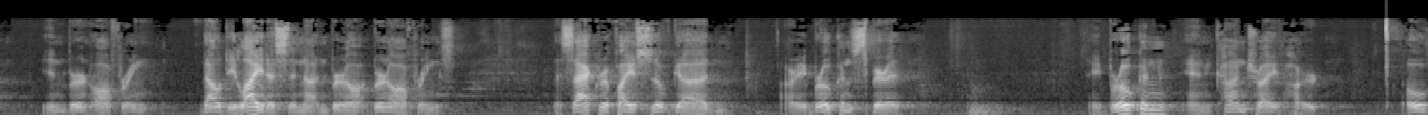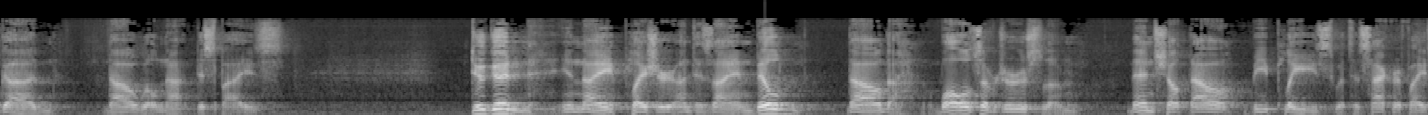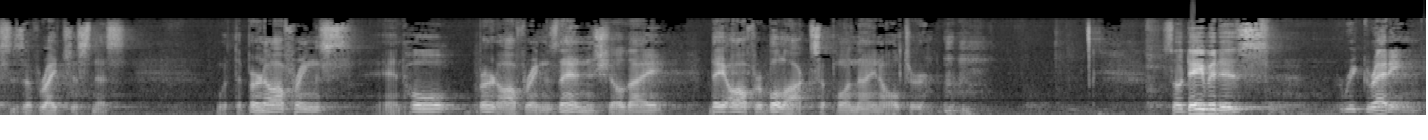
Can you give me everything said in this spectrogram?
in burnt offering. Thou delightest in not in burnt offerings. The sacrifices of God are a broken spirit, a broken and contrite heart. O God, thou wilt not despise. Do good in thy pleasure unto Zion. Build thou the walls of Jerusalem. Then shalt thou be pleased with the sacrifices of righteousness, with the burnt offerings and whole burnt offerings. Then shall thy, they offer bullocks upon thine altar. so David is regretting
